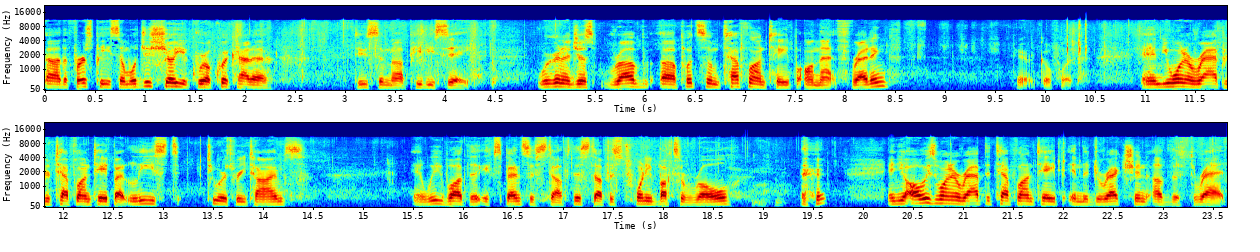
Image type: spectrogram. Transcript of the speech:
uh, the first piece, and we'll just show you real quick how to do some uh, PVC. We're going to just rub, uh, put some Teflon tape on that threading. Here, go for it. And you want to wrap your Teflon tape at least two or three times. And we bought the expensive stuff. This stuff is 20 bucks a roll. and you always want to wrap the Teflon tape in the direction of the thread.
